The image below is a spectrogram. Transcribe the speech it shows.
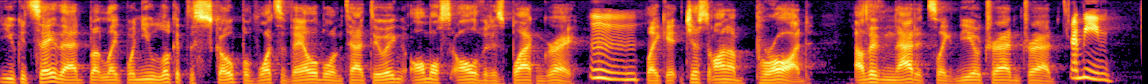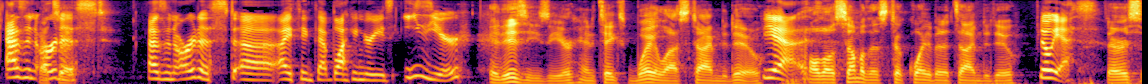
you could say that, but like when you look at the scope of what's available in tattooing, almost all of it is black and gray. Mm. Like it just on a broad. Other than that, it's like neo trad and trad. I mean, as an it. artist, as an artist, uh, I think that black and gray is easier. It is easier and it takes way less time to do. Yeah. Although some of this took quite a bit of time to do. Oh yes. There's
